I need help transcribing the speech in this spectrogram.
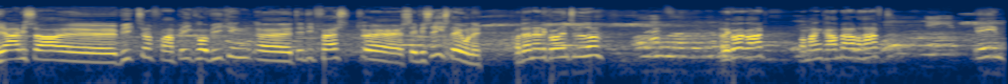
Og her har vi så øh, Victor fra BK Viking. Øh, det er dit første øh, CVC-stævne. Hvordan er det gået indtil videre? Er det gået godt? Hvor mange kampe har du haft? En.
